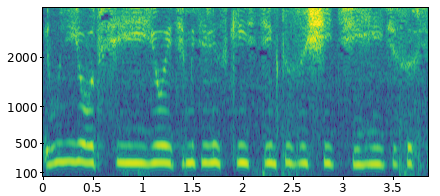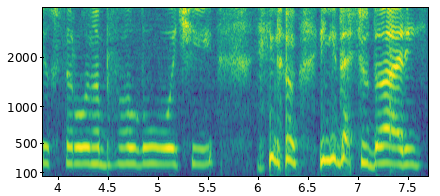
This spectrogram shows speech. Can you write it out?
и у нее вот все ее эти материнские инстинкты защитить, и со всех сторон обволочь, и, и, и не дать ударить,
